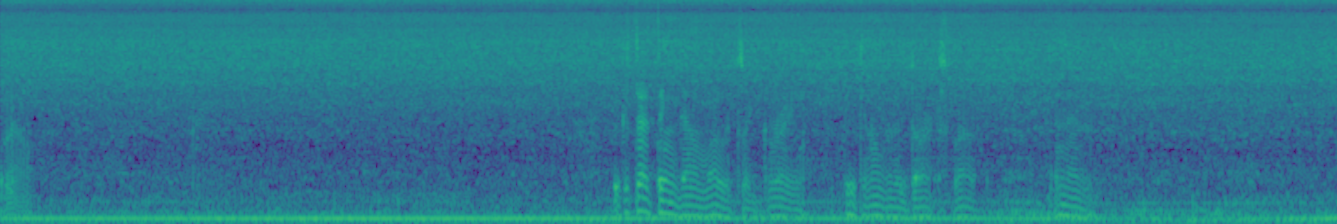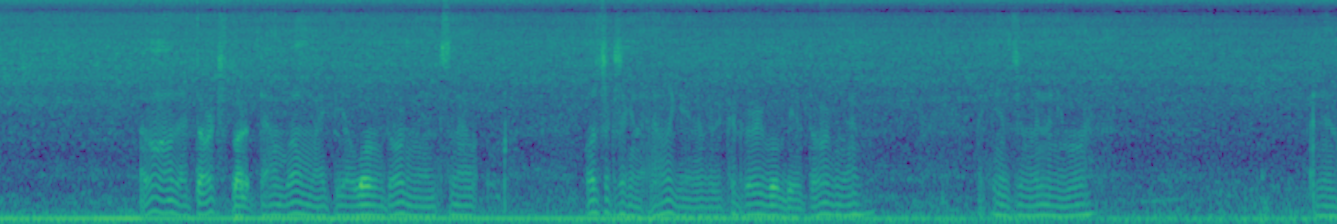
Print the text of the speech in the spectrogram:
Well, look at that thing down low. It's like gray, peeking over the dark spot, and then I don't know. That dark spot down low might be a lone man snout. Well, this looks like an alligator, but it could very well be a dog, man. I can't zoom in anymore. And then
